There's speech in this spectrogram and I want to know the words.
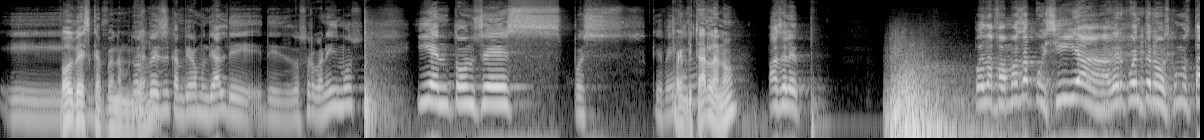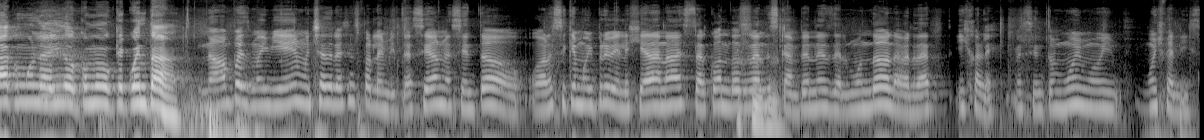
eh, Dos veces campeona mundial. Dos veces campeona mundial de, de dos organismos. Y entonces, pues, que venga. Para invitarla, ¿no? Pásale. Pues la famosa cuisilla. A ver, cuéntanos, ¿cómo está? ¿Cómo le ha ido? ¿Cómo, ¿Qué cuenta? No, pues muy bien, muchas gracias por la invitación. Me siento ahora sí que muy privilegiada, ¿no? De estar con dos grandes campeones del mundo. La verdad, híjole, me siento muy, muy, muy feliz.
